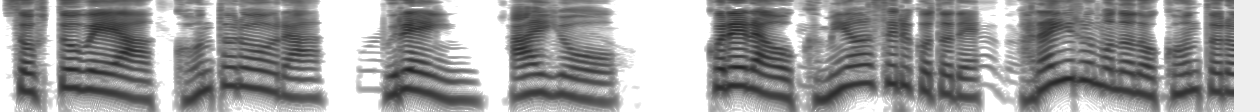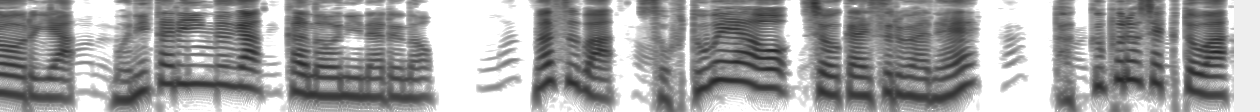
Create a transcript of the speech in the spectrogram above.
ソフトウェアコントローラーブレイン IO これらを組み合わせることであらゆるもののコントロールやモニタリングが可能になるの。まずはソフトウェアを紹介するわね。 PAC Project は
